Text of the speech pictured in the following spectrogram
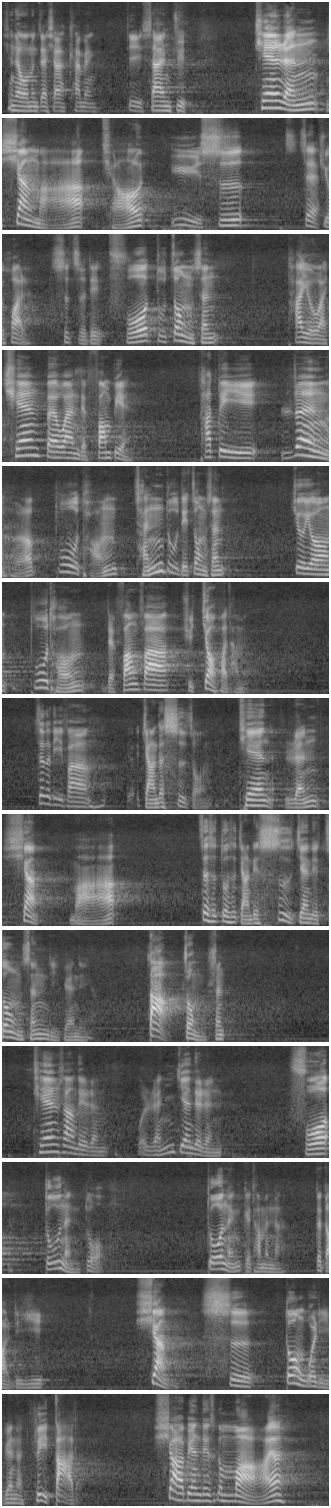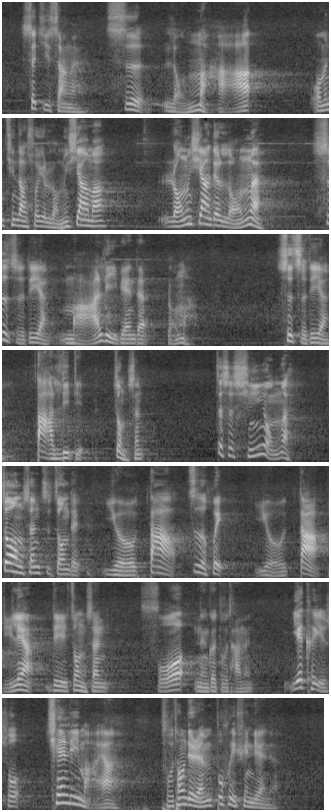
现在我们再下看面第三句：“天人相马调御师”，这句话呢，是指的佛度众生，他有啊千百万的方便，他对于。任何不同程度的众生，就用不同的方法去教化他们。这个地方讲的四种天人相马，这是都是讲的世间的众生里边的大众生，天上的人或人间的人。佛都能多，都能给他们呢得到利益。象是动物里边呢最大的，下边的这个马呀，实际上啊是龙马。我们听到说有龙象吗？龙象的龙啊，是指的呀马里边的龙马。是指的呀，大力的众生，这是形容啊，众生之中的有大智慧、有大力量的众生，佛能够度他们。也可以说，千里马呀，普通的人不会训练的，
